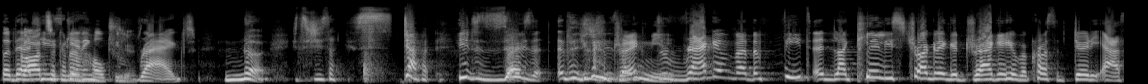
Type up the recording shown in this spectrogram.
The that gods he's are gonna getting help you. Dragged. No, she's like, stop it. He deserves it. And then You can drag like, me. Drag him by the feet and like clearly struggling and dragging him across the dirty ass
